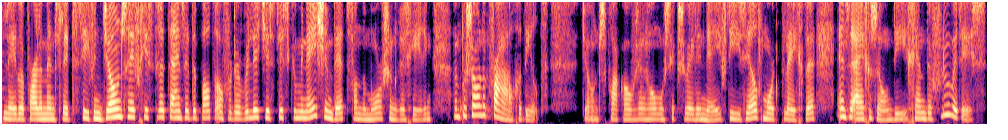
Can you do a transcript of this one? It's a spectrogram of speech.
Labour-parlementslid Stephen Jones heeft gisteren tijdens het debat over de Religious Discrimination Wet van de Morrison-regering een persoonlijk verhaal gedeeld. Jones sprak over zijn homoseksuele neef die zelfmoord pleegde en zijn eigen zoon die genderfluid is.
